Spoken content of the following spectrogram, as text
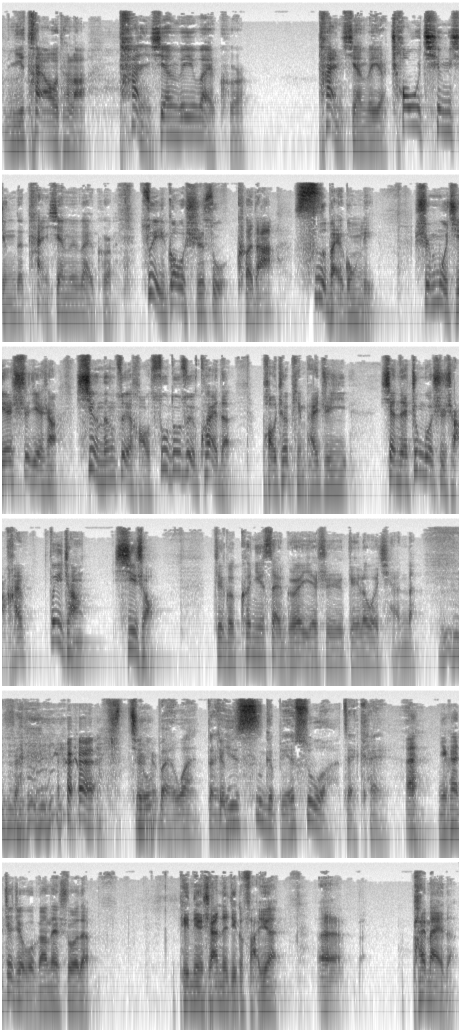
你太 out 了。碳纤维外壳，碳纤维啊，超轻型的碳纤维外壳，最高时速可达四百公里，是目前世界上性能最好、速度最快的跑车品牌之一。现在中国市场还非常稀少。这个科尼赛格也是给了我钱的，九百万等于四个别墅啊，在开。哎，你看，这就是我刚才说的。平顶山的这个法院，呃，拍卖的，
